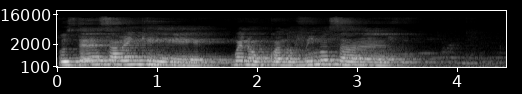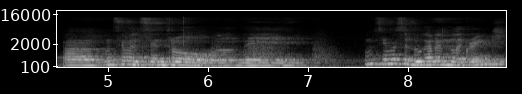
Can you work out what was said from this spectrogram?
ustedes saben que, bueno, cuando fuimos al, ¿cómo se llama el centro de, ¿cómo se llama ese lugar en La Grange?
